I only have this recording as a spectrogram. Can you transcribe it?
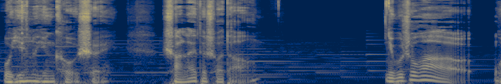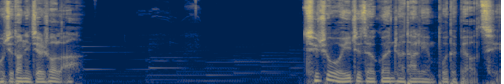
我咽了咽口水，耍赖的说道：“你不说话，我就当你接受了。”其实我一直在观察他脸部的表情，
